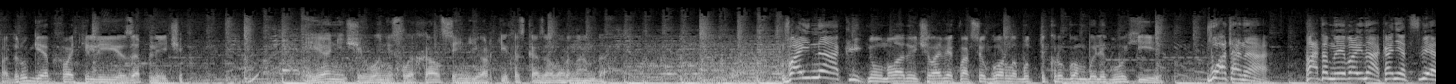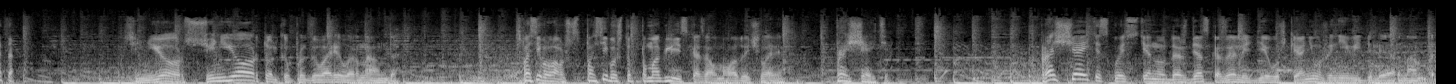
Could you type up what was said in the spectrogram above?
Подруги обхватили ее за плечи. «Я ничего не слыхал, сеньор», — тихо сказал Эрнандо. «Война!» — крикнул молодой человек во все горло, будто кругом были глухие. «Вот она! Атомная война! Конец света!» «Сеньор, сеньор!» — только проговорил Эрнандо. «Спасибо вам, спасибо, что помогли», — сказал молодой человек. «Прощайте». «Прощайте!» — сквозь стену дождя сказали девушки. Они уже не видели Эрнандо.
